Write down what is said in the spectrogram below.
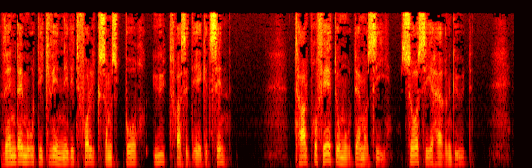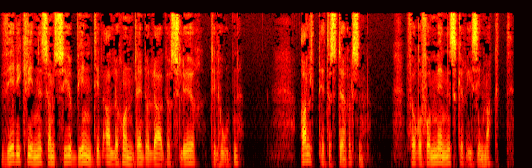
vend deg mot de kvinnene i ditt folk som spår ut fra sitt eget sinn. Tal profeto mot dem og si, så sier Herren Gud, ved de kvinner som syr bind til alle håndledd og lager slør til hodene. Alt etter størrelsen, for å få mennesker i sin makt.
